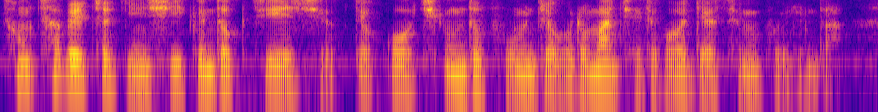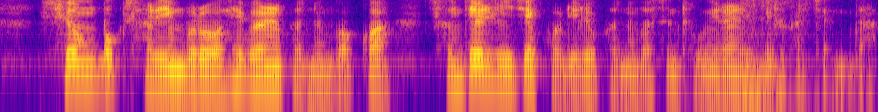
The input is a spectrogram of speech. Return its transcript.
성차별적 인식이 끈덕지게 지속되었고 지금도 부분적으로만 제거가 되었음을 보여준다. 수영복 차림으로 해변을 걷는 것과 샹젤리제 거리를 걷는 것은 동일한 의미를 갖지 않는다.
